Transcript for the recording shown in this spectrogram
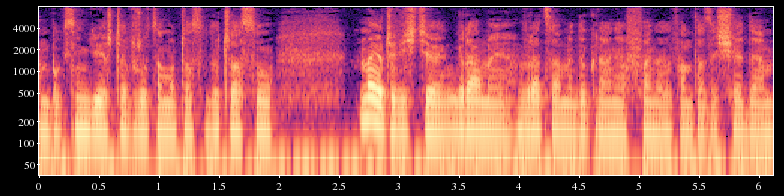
unboxingi jeszcze wrzucam od czasu do czasu. No i oczywiście gramy, wracamy do grania w Final Fantasy VII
